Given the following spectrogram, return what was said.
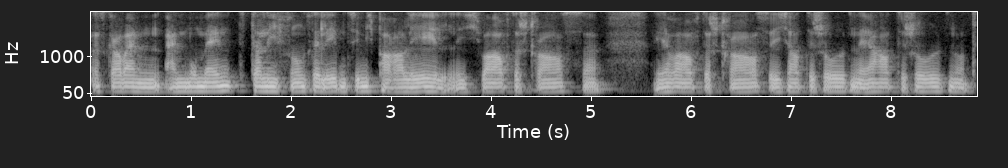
es gab einen, einen Moment, da liefen unsere Leben ziemlich parallel. Ich war auf der Straße, er war auf der Straße, ich hatte Schulden, er hatte Schulden. Und,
